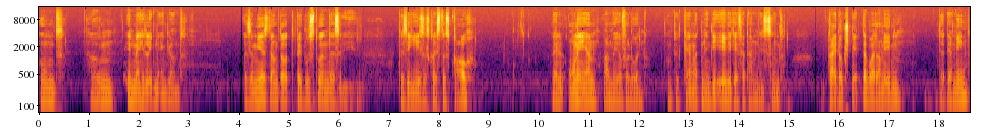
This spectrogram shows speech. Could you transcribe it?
und habe in mein Leben eingeladen. Also mir ist dann dort bewusst worden, dass, dass ich Jesus Christus brauche, weil ohne ihn waren wir ja verloren. Und wir gingen in die ewige Verdammnis. Und drei Tage später war dann eben der Termin.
